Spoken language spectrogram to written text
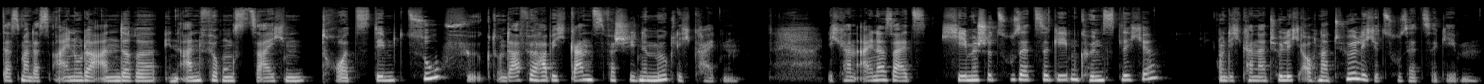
dass man das ein oder andere in Anführungszeichen trotzdem zufügt und dafür habe ich ganz verschiedene Möglichkeiten. Ich kann einerseits chemische Zusätze geben, künstliche, und ich kann natürlich auch natürliche Zusätze geben.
